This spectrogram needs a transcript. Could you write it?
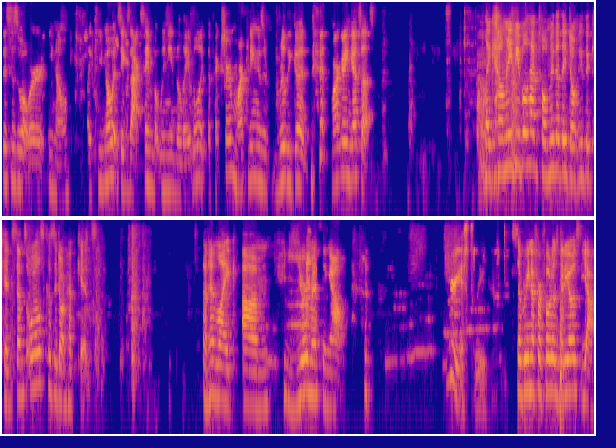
this is what we're, you know, like, you know, it's the exact same, but we need the label, like the picture. Marketing is really good. Marketing gets us. Like how many people have told me that they don't need the KidScents oils because they don't have kids? And I'm like, um, you're missing out. Seriously. Sabrina for photos, videos, yeah,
